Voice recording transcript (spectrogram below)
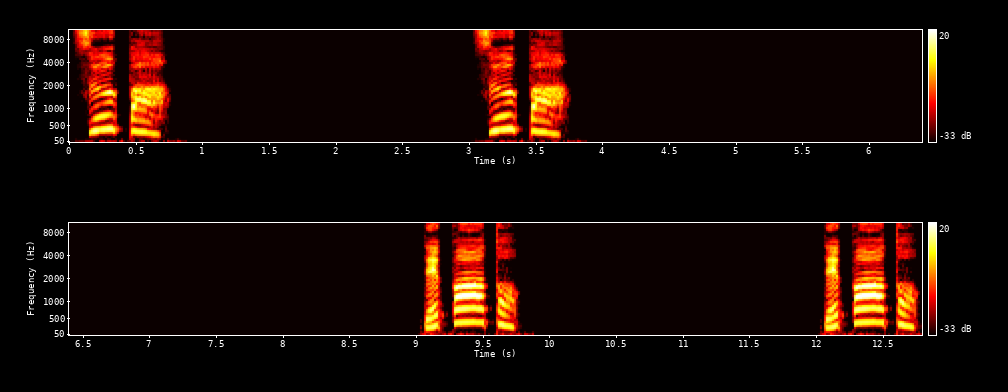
スーパー。スーパー。デパート。デパート。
